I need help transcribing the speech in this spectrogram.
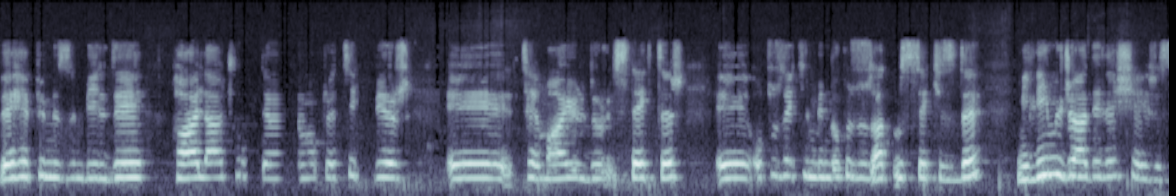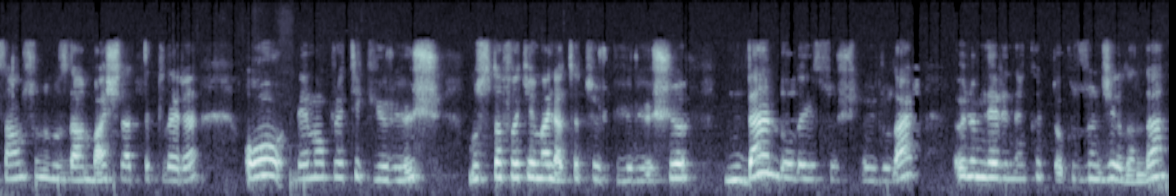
ve hepimizin bildiği hala çok demokratik bir e, temayüldür, istektir. E, 30 Ekim 1968'de Milli Mücadele şehri Samsun'umuzdan başlattıkları o demokratik yürüyüş, Mustafa Kemal Atatürk yürüyüşünden dolayı suçluydular. Ölümlerinin 49. yılında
